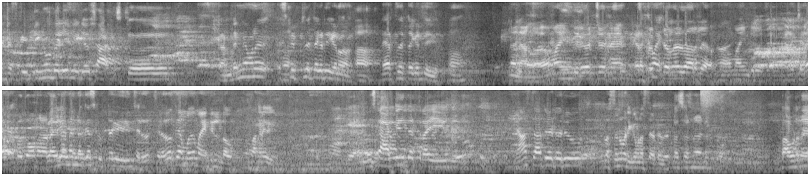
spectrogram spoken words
എന്റെ സ്ക്രിപ്റ്റിംഗ് മുതൽ ഈ വീഡിയോ കണ്ടന്റ് നമ്മൾ സ്ക്രിപ്റ്റ് സെറ്റൊക്കെ ചെയ്യണതാണ്. ആ. നേരത്തെ സെറ്റൊക്കെ ചെയ്യും. ഞങ്ങൾ മൈൻഡിൽ വെച്ച് തന്നെ ഇടയ്ക്ക് script ഒന്നും എഴുതാറില്ല. മൈൻഡിൽ ചില അപ്പൊ സ്ക്രിപ്റ്റ് ചെയ്യും ചിലത് ചിലതൊക്കെ നമുക്ക് മൈൻഡിൽ ഉണ്ടാവും. അപ്പം അങ്ങനെ ചെയ്യും. ഓക്കെ. സ്റ്റാർട്ട് ചെയ്തിട്ട് എത്ര ഇത്? ഞാൻ സ്റ്റാർട്ട് ചെയ്തിട്ട് ഒരു പ്ലസ് വൺ പഠിക്കുമ്പോൾ സ്റ്റാർട്ട് ചെയ്തത്. പ്ലസ് വൺ അപ്പൊ അവിടുന്ന്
